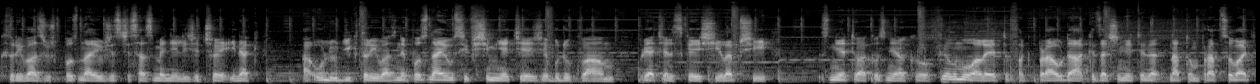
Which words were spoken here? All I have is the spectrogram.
ktorí vás už poznajú, že ste sa zmenili, že čo je inak. A u ľudí, ktorí vás nepoznajú, si všimnete, že budú k vám priateľskejší, lepší. Znie to ako z nejakého filmu, ale je to fakt pravda a keď začnete na, tom pracovať,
